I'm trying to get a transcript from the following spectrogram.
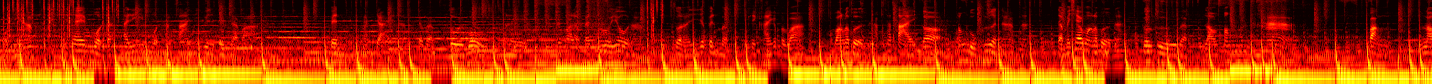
โหมดนี้ครับไม่ใช่โหมดแบบอันนี้โหมดทางซ้ายนี่คือจะเป็นแบบว่าเป็นแบบใหญ่นะครับจะแบบ survival อะไรเรียกว่าอะไร battle royale นะครับส่วนอันนี้จะเป็นแบบคล้ายๆกับแบบว่า วางระเบิดนะครับ ถ้าตายก็ต้องดูเพื่อนนะครับนะ แต่ไม่ใช่วางระเบิดนะ ก็คือแบบเราต้องฆ่าฝั่ง เรา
